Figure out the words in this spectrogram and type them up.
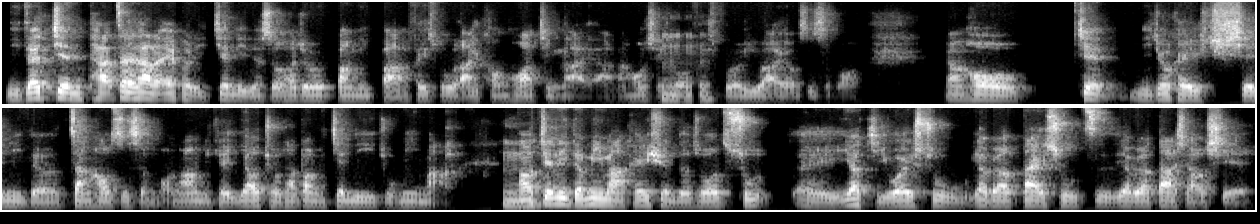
你在建它在它的 App 里建立的时候，它就会帮你把 Facebook 的 icon 画进来啊，然后写说嗯。Facebook 的 URL 是什么，然后建你就可以写你的账号是什么，然后你可以要求它帮你建立一组密码，嗯。然后建立的密码可以选择说数，诶要几位数，要不要带数字，要不要大小写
